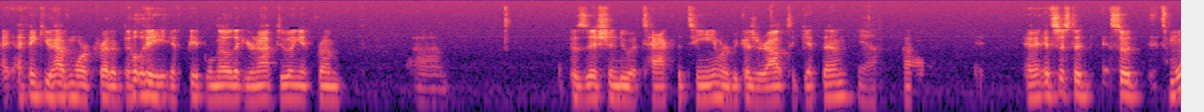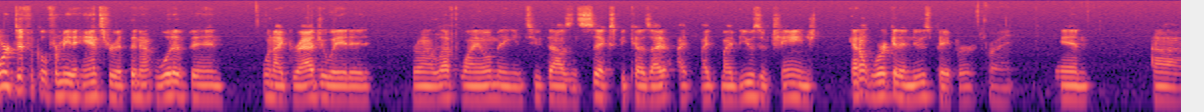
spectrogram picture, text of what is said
I, I, think you have more credibility if people know that you're not doing it from um, a position to attack the team or because you're out to get them. Yeah. Uh, and it's just a so it's more difficult for me to answer it than it would have been when I graduated or when I left Wyoming in 2006 because I, I my, my, views have changed. I don't work at a newspaper, right? And uh,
